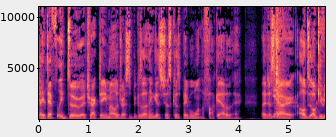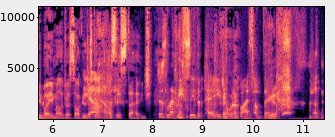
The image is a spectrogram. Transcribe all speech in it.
They definitely do attract email addresses because I think it's just because people want the fuck out of there. They just Yeah. go, I'll, I'll give you my email address so I can just get past this stage. Just let me see the page. I want to buy something. Yeah.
